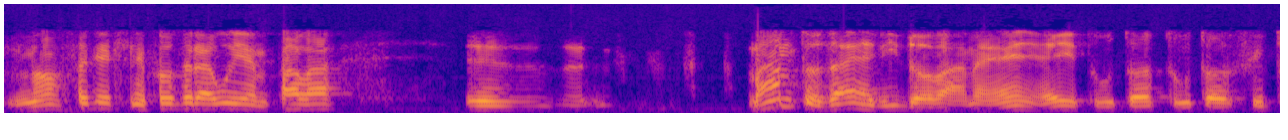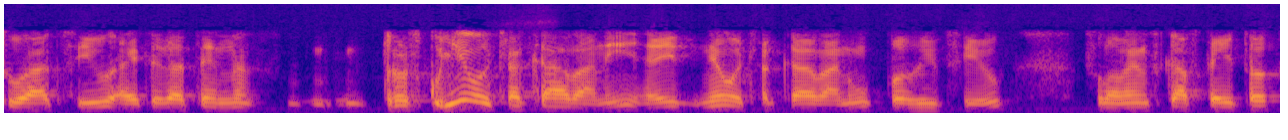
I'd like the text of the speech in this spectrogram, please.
No, srdečne pozdravujem Pala. E, mám to zaevidované, hej, túto, túto situáciu, aj teda ten trošku neočakávaný, hej, neočakávanú pozíciu Slovenska v tejto.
